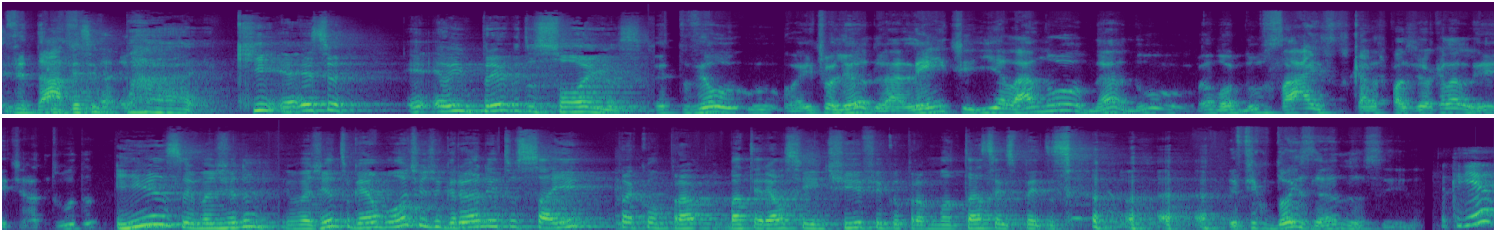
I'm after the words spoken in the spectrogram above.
Vidaço. Né? Pá, que esse É, é, o emprego dos sonhos. Tu vê o, o, a gente olhando, a lente ia lá no, né, no meu nome, nos ais dos caras faziam aquela lente, era tudo. Isso, imagina. Imagina tu ganhar um monte de grana e tu sair para comprar material científico para montar essa expedição. Eu fico dois anos assim. Né? Eu queria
